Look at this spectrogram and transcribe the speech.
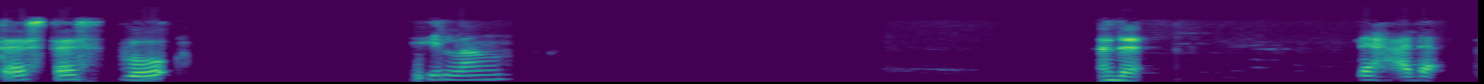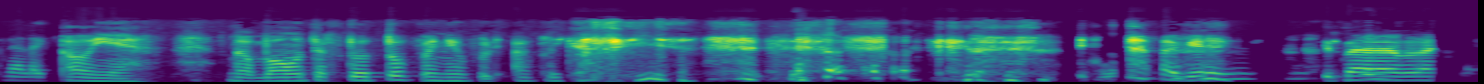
Tes, tes, Bu. Hilang. ada Ya, ada. Ada lagi. oh ya nggak mau tertutup ini apli- aplikasinya oke kita lanjut.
